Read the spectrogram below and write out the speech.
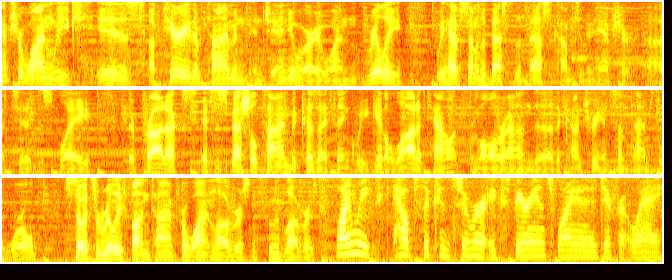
Hampshire Wine Week is a period of time in, in, January when really we have some of the best of the best come to New Hampshire uh, to display their products. It's a special time because I think we get a lot of talent from all around uh, the country and sometimes the world. So it's a really fun time for wine lovers and food lovers. Wine Week helps the consumer experience wine in a different way.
